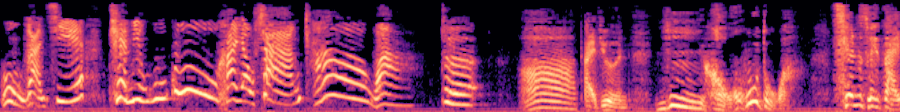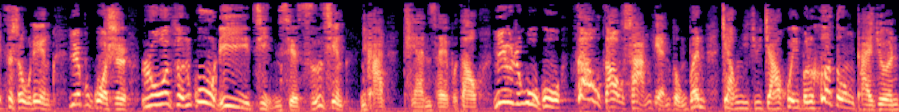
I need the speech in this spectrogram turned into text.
宫安歇，天明无辜还要上朝啊！这啊，太君，你好糊涂啊！千岁在此受令，也不过是落尊故里，尽些私情。你看天色不早，明日无故早早上殿动本，叫你举家回奔河东。太君，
